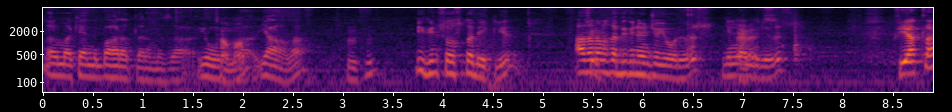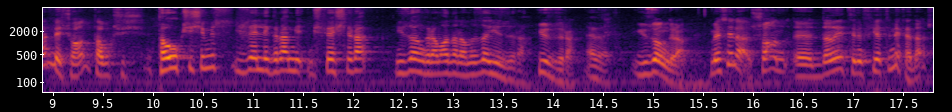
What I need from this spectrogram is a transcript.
Normal kendi baharatlarımızla, yoğurtla, Tamam. yağla. Bir gün sosta bekliyor. Adana'mızı da bir gün önce yoğuruyoruz, dinlendiriyoruz. Fiyatlar ne şu an? Tavuk şiş Tavuk şişimiz 150 gram 75 lira, 110 gram Adana'mız da 100 lira. 100 lira. Evet. 110 gram. Mesela şu an e, dana etinin fiyatı ne kadar?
